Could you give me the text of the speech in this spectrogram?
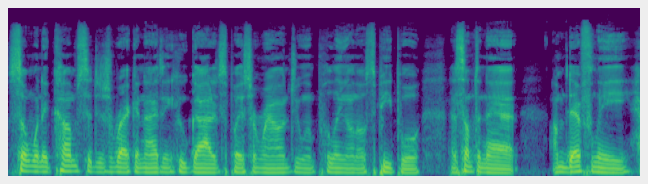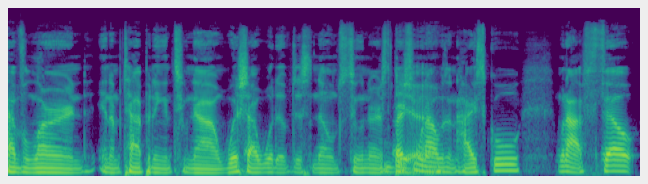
So when it comes to just recognizing who God has placed around you and pulling on those people, that's something that I'm definitely have learned and I'm tapping into now. Wish I would have just known sooner, especially yeah. when I was in high school, when I felt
